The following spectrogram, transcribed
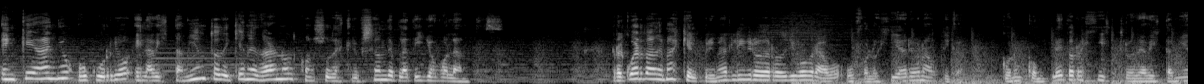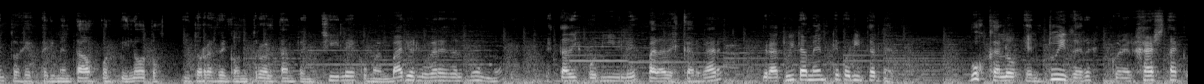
¿En qué año ocurrió el avistamiento de Kenneth Arnold con su descripción de platillos volantes? Recuerda además que el primer libro de Rodrigo Bravo, Ufología Aeronáutica, con un completo registro de avistamientos experimentados por pilotos y torres de control tanto en Chile como en varios lugares del mundo, está disponible para descargar gratuitamente por internet. Búscalo en Twitter con el hashtag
